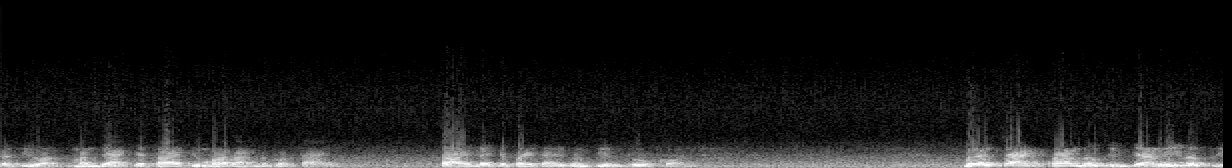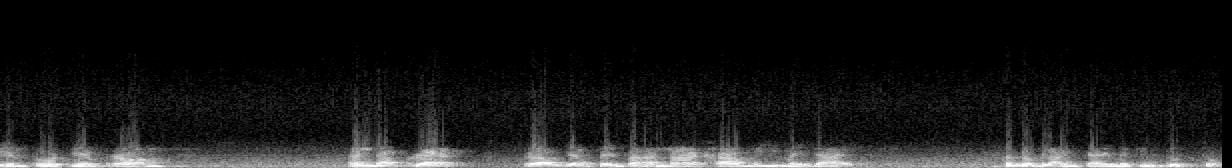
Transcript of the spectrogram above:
ก็ถือว่ามันอยากจะตายขึ้นมาระมันก็ตาย ตายแล้วจะไปไหนต้องเตรียมตัวก่อน เมื่อสร้างความรู้สึกอย่างนี้ก็เตรียมตัวเตรียมพร้อม อันดับแรกเรายังเป็นพระอนาคามีไม่ได้เพราะกำลังใจไม่ถึงจุดจบ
